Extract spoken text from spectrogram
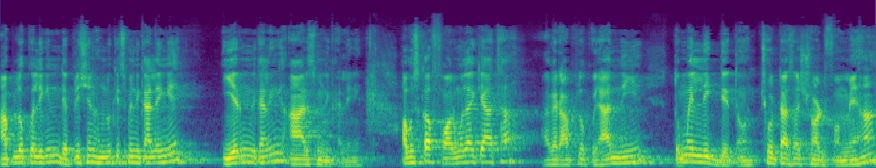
आप लोग को लेकिन डेप्रीशिएशन हम लोग किसमें निकालेंगे? ईयर में निकालेंगे आर्स में निकालेंगे। अब उसका फॉर्मूला क्या था? अगर आप लोग को याद नहीं है तो मैं लिख देता हूँ। छोटा सा शॉर्ट फॉर्म में हाँ।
